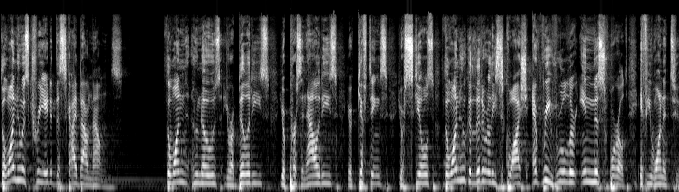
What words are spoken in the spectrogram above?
the one who has created the skybound mountains, the one who knows your abilities, your personalities, your giftings, your skills, the one who could literally squash every ruler in this world if he wanted to.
